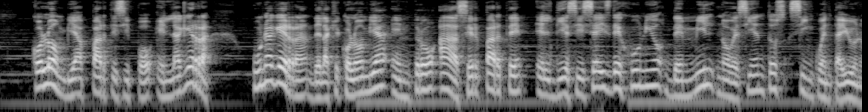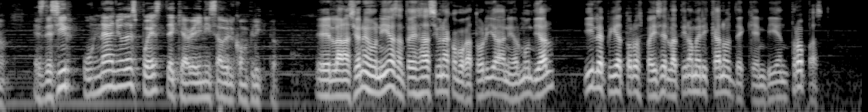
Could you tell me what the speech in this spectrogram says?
Colombia participó en la guerra, una guerra de la que Colombia entró a hacer parte el 16 de junio de 1951, es decir, un año después de que había iniciado el conflicto. Eh, las Naciones Unidas entonces hace una convocatoria a nivel mundial y le pide a todos los países latinoamericanos de que envíen tropas.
